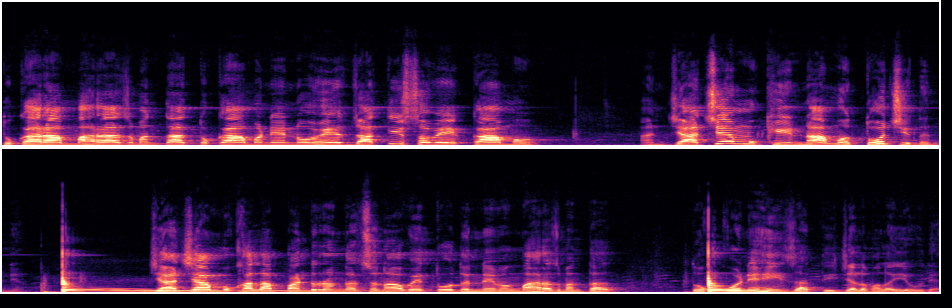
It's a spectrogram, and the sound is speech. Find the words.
तुकाराम महाराज म्हणतात तुका म्हणे नोहे जाती सवे काम आणि ज्याचे मुखी नाम तोची धन्य. ज्याच्या मुखाला पांडुरंगाचं नाव आहे तो धन्य मग महाराज म्हणतात तो कोण्याही जाती जन्माला येऊ द्या.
